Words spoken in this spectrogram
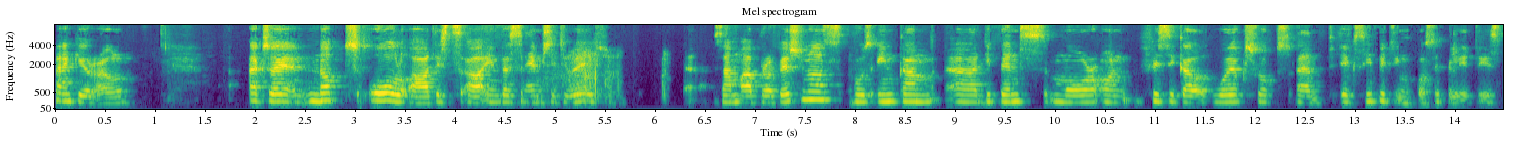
Thank you, Raul. Actually, not all artists are in the same situation. Some are professionals whose income uh, depends more on physical workshops and exhibiting possibilities.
